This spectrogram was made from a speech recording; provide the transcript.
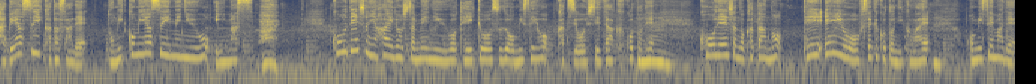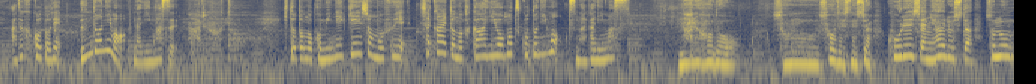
食べやすい硬さで飲み込みやすいメニューを言います、はい、高齢者に配慮したメニューを提供するお店を活用していただくことで、うん、高齢者の方の低栄養を防ぐことに加え、うん、お店まで歩くことで運動にもなります。なるほど。人とのコミュニケーションも増え社会との関わりを持つことにもつながります。なるほど。そうそうですね。じゃあ高齢者に配慮したその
